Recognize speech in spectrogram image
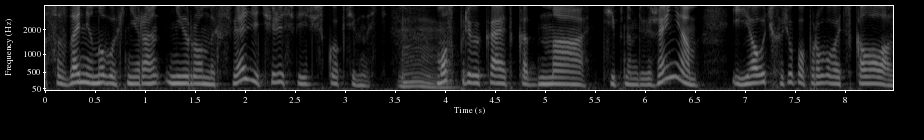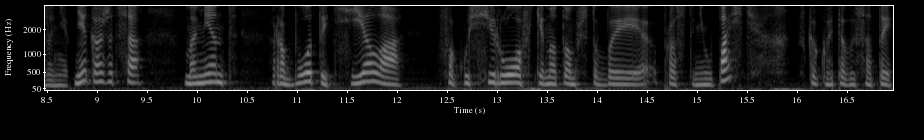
создания новых нейро- нейронных связей через физическую активность. М. Мозг привыкает к однотипным движениям, и я очень хочу попробовать скалолазание. Мне кажется, момент работы тела, фокусировки на том, чтобы просто не упасть с какой-то высоты,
